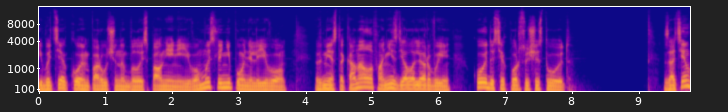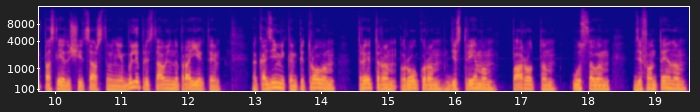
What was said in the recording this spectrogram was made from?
ибо те, коим поручено было исполнение его мысли, не поняли его. Вместо каналов они сделали рвы, кои до сих пор существуют. Затем в последующие царствования были представлены проекты академиком Петровым, Трейтером, Рокуром, Дистремом, Пароттом, Усовым, Дефонтеном,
